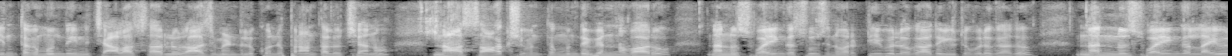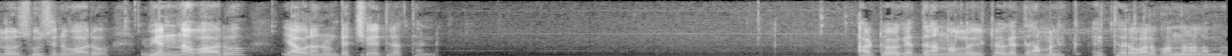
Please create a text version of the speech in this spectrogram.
ఇంతకుముందు నేను చాలాసార్లు రాజమండ్రిలో కొన్ని ప్రాంతాలు వచ్చాను. నా సాక్ష్యం ఇంతకుముందు విన్నవారు నన్ను స్వయంగా చూసిన వారు టీవీలో కాదు యూట్యూబ్లో కాదు. నన్ను స్వయంగా లైవ్లో చూసిన వారు విన్నవారు ఎవరైనా ఉంటే చేతులెత్తండి. అటు ఒక ఇద్దరు అన్నలు ఇటు ఒక ఇద్దరు అమ్మలు ఇద్దరు వాళ్ళకి వందనాలమ్మ.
